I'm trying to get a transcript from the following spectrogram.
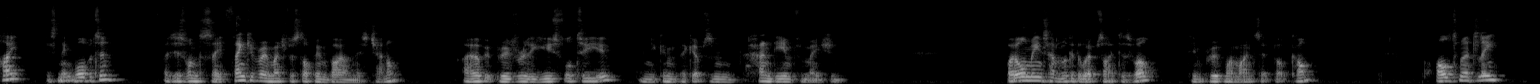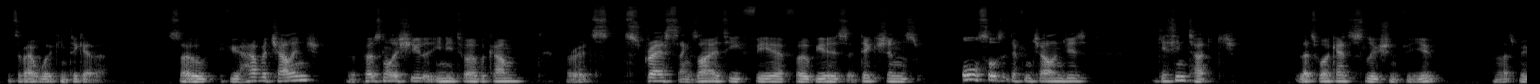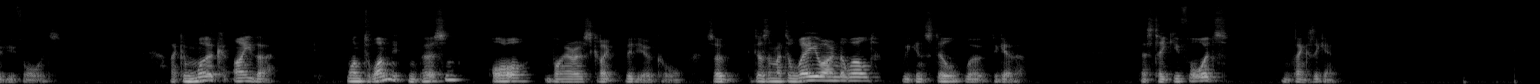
Hi, it's Nick Warburton. I just want to say thank you very much for stopping by on this channel. I hope it proves really useful to you and you can pick up some handy information. By all means, have a look at the website as well, to improvemymindset.com. But ultimately, it's about working together. So if you have a challenge, a personal issue that you need to overcome, whether it's stress, anxiety, fear, phobias, addictions, all sorts of different challenges, get in touch. Let's work out a solution for you and let's move you forwards. I can work either one-to-one -one in person or via a Skype video call. So it doesn't matter where you are in the world, we can still work together. Let's take you forwards and thanks again.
